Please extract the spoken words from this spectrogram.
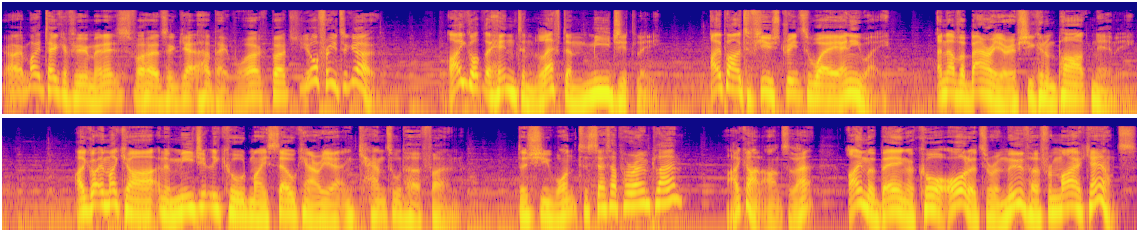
uh, It might take a few minutes for her to get her paperwork, but you're free to go. I got the hint and left immediately. I parked a few streets away anyway, another barrier if she couldn't park near me. I got in my car and immediately called my cell carrier and cancelled her phone. Does she want to set up her own plan? I can't answer that. I'm obeying a court order to remove her from my accounts.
